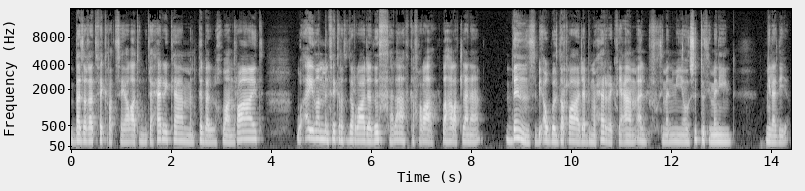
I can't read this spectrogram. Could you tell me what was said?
بزغت فكرة السيارات المتحركة من قبل الإخوان رايت وأيضا من فكرة الدراجة ذو الثلاث كفرات. ظهرت لنا بنز بأول دراجة بمحرك في عام 1886 ميلادية.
